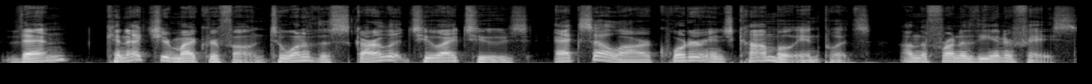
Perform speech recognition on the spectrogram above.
Then, connect your microphone to one of the Scarlett 2i2's XLR quarter inch combo inputs on the front of the interface.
